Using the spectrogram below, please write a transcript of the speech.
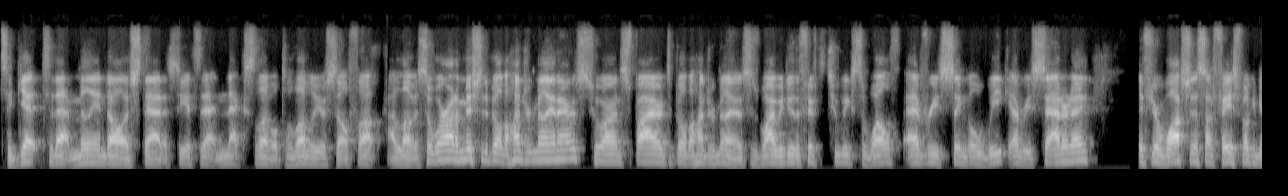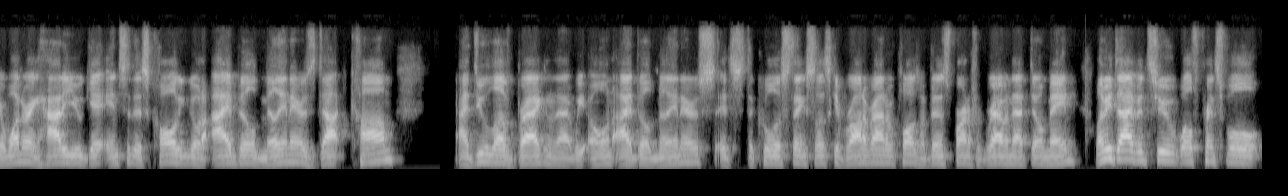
to get to that million dollar status, to get to that next level, to level yourself up. I love it. So we're on a mission to build 100 millionaires who are inspired to build 100 millionaires. This is why we do the 52 weeks of wealth every single week, every Saturday if you're watching this on Facebook and you're wondering how do you get into this call, you can go to ibuildmillionaires.com. I do love bragging that we own iBuild Millionaires. It's the coolest thing. So let's give Ron a round of applause, my business partner, for grabbing that domain. Let me dive into Wealth Principle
